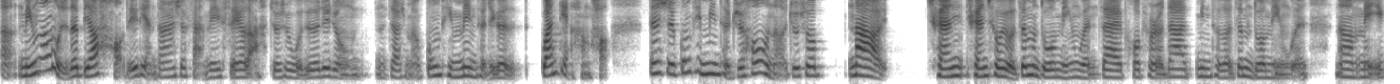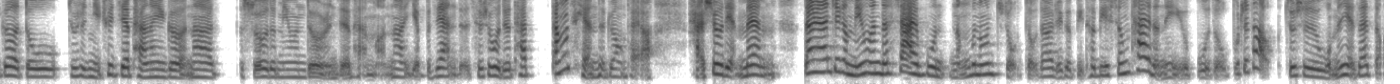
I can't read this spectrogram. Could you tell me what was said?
呃，铭文我觉得比较好的一点当然是反 VC 了，就是我觉得这种叫什么公平 mint 这个观点很好，但是公平 mint 之后呢，就说那全全球有这么多铭文在 Popular，大家 mint 了这么多铭文，那每一个都就是你去接盘了一个，那所有的铭文都有人接盘吗？那也不见得。其实我觉得它当前的状态啊，还是有点 man。当然，这个铭文的下一步能不能走走到这个比特币生态的那一个步骤，不知道。就是我们也在等，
